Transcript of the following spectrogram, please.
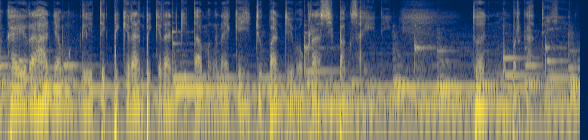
kegairahan yang menggelitik pikiran-pikiran kita mengenai kehidupan demokrasi bangsa ini. Tuhan memberkati.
